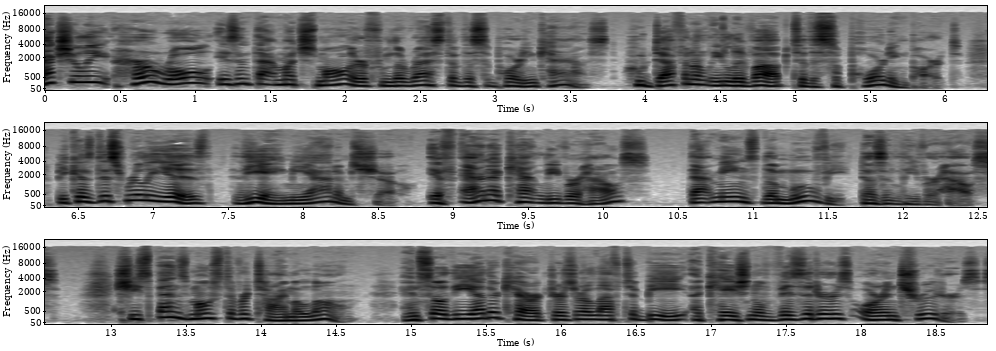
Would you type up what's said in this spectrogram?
Actually, her role isn't that much smaller from the rest of the supporting cast, who definitely live up to the supporting part, because this really is the Amy Adams show. If Anna can't leave her house, that means the movie doesn't leave her house. She spends most of her time alone, and so the other characters are left to be occasional visitors or intruders.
